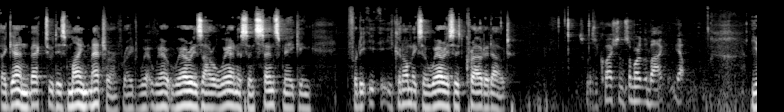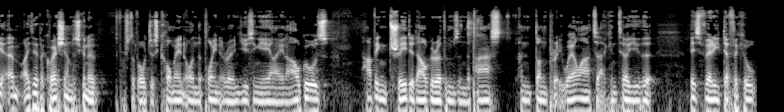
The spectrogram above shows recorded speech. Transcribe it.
again back to this mind matter, right? Where, where, where is our awareness and sense making for the e- economics, and where is it crowded out? So there's a question somewhere at the back. Yep. Yeah, um, I do have a question. I'm just going to first of all just comment on the point around using AI and algos. Having traded algorithms in the past and done pretty well at it, I can tell you that it's very difficult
